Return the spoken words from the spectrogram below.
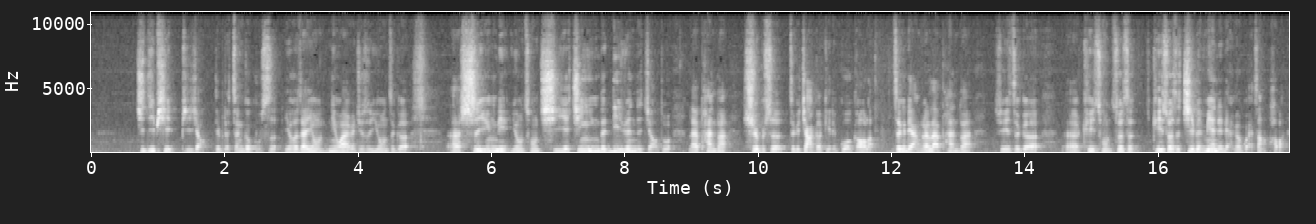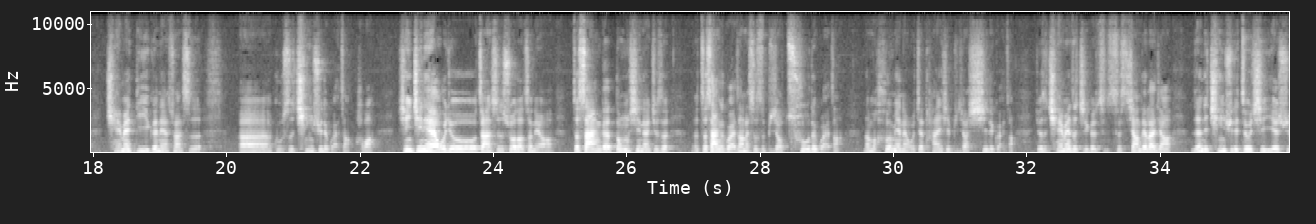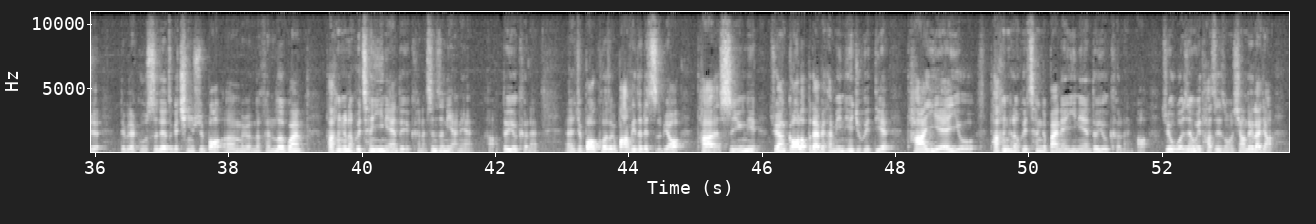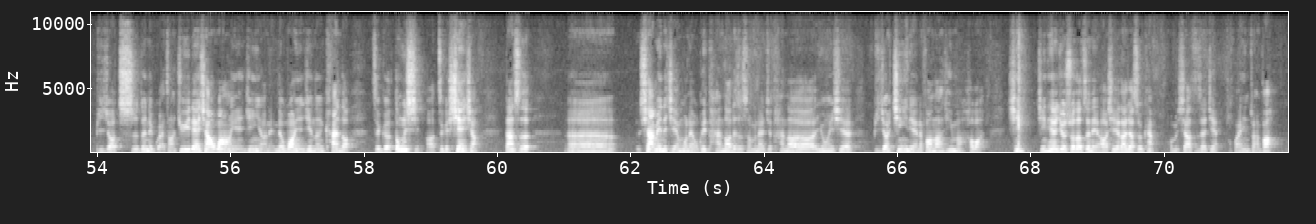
GDP 比较，对不对？整个股市，以后再用另外一个就是用这个。呃，市盈率用从企业经营的利润的角度来判断，是不是这个价格给的过高了？这个两个来判断，所以这个呃，可以从说是可以说是基本面的两个拐杖，好吧？前面第一个呢，算是呃股市情绪的拐杖，好吧？行，今天我就暂时说到这里啊。这三个东西呢，就是呃这三个拐杖呢，是是比较粗的拐杖。那么后面呢，我再谈一些比较细的拐杖，就是前面这几个是相对来讲，人的情绪的周期，也许对不对？股市的这个情绪爆，嗯，那个那很乐观，它很可能会撑一年都有可能，甚至两年啊都有可能。嗯，就包括这个巴菲特的指标，它市盈率虽然高了，不代表它明天就会跌，它也有，它很可能会撑个半年、一年都有可能啊。所以我认为它是一种相对来讲比较迟钝的拐杖，就有点像望远镜一样的，那望远镜能看到。这个东西啊，这个现象，但是，呃，下面的节目呢，我会谈到的是什么呢？就谈到用一些比较近一点的放大镜嘛，好吧？行，今天就说到这里啊，谢谢大家收看，我们下次再见，欢迎转发。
